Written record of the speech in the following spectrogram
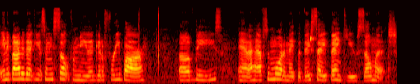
anybody that gets any soap from me, they get a free bar of these. And I have some more to make, but they say thank you so much.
